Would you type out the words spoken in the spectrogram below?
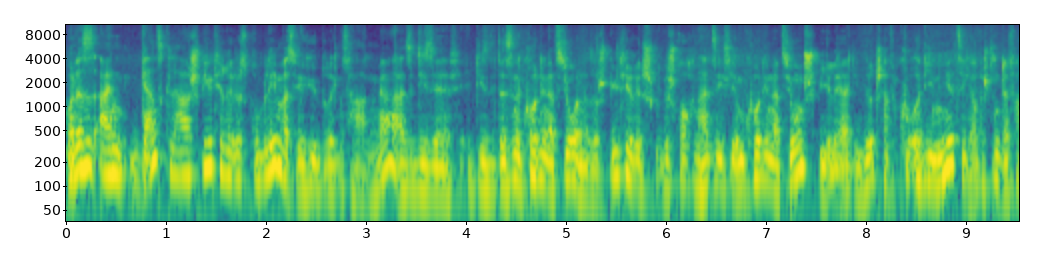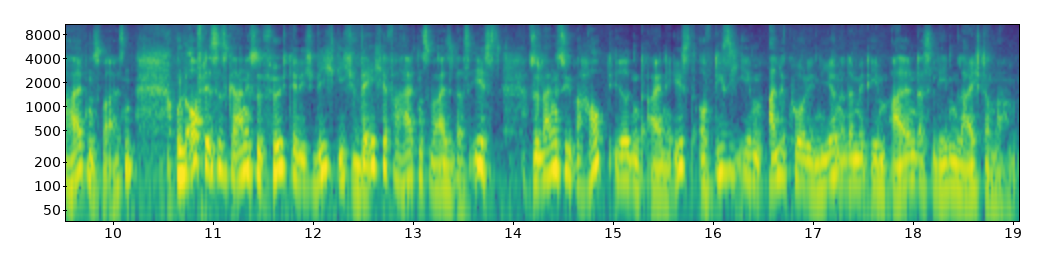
Und das ist ein ganz klares spieltheoretisches Problem, was wir hier übrigens haben. Ja? Also diese, diese, das ist eine Koordination. Also spieltheoretisch gesprochen handelt es sich hier um Koordinationsspiele. Ja? Die Wirtschaft koordiniert sich auf bestimmte Verhaltensweisen. Und oft ist es gar nicht so fürchterlich wichtig, welche Verhaltensweise das ist, solange es überhaupt irgendeine ist, auf die sich eben alle koordinieren und damit eben allen das Leben leichter machen.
